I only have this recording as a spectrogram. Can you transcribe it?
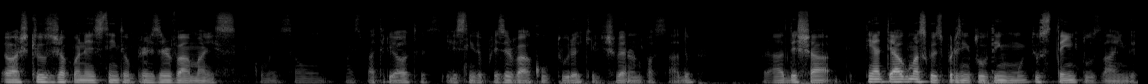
Eu acho que os japoneses tentam preservar mais, como eles são mais patriotas, eles tentam preservar a cultura que eles tiveram no passado para deixar. Tem até algumas coisas, por exemplo, tem muitos templos lá ainda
